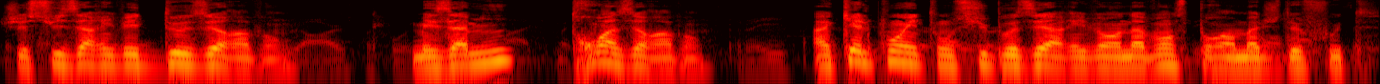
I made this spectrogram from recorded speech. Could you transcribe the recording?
Je suis arrivé deux heures avant. Mes amis, trois heures avant. À quel point est-on supposé arriver en avance pour un match de foot?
